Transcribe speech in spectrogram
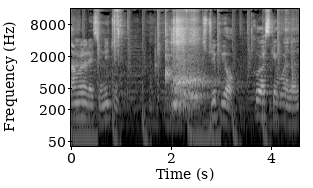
assembling it you need to strip your coax cable and then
